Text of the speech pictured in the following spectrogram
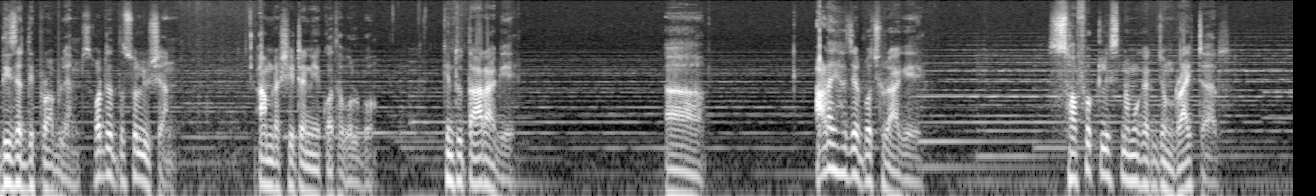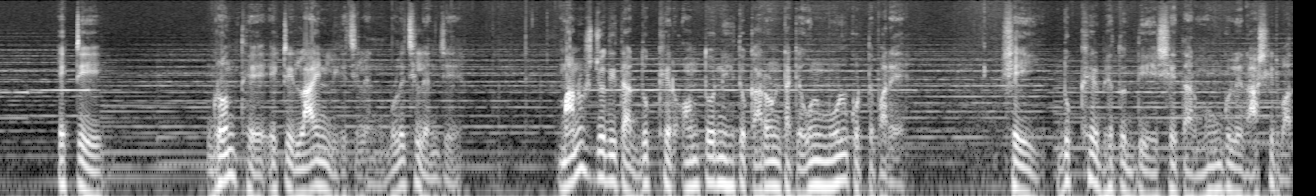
These are the problems what are the solution আমরা সেটা নিয়ে কথা বলব। কিন্তু তার আগে আড়াই হাজার বছর আগে সফোক্লিস নামক একজন রাইটার একটি গ্রন্থে একটি লাইন লিখেছিলেন, বলেছিলেন যে, মানুষ যদি তার দুঃখের অন্তর্নিহিত কারণটাকে উন্মূল করতে পারে, সেই দুঃখের ভেতর দিয়ে সে তার মঙ্গলের আশীর্বাদ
